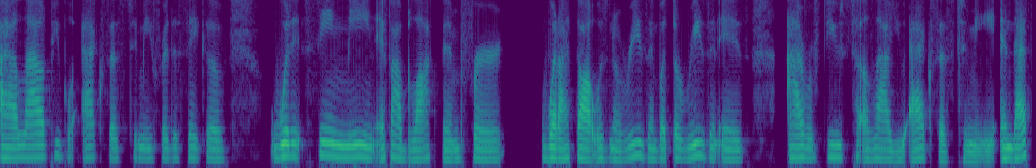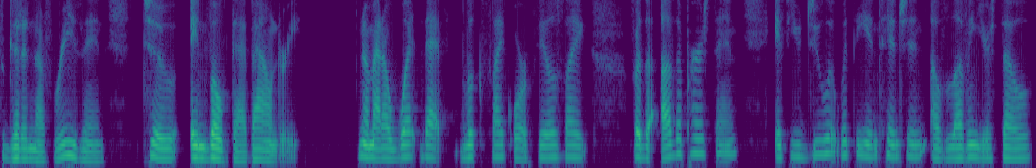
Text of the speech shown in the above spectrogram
I allowed people access to me for the sake of would it seem mean if I blocked them for what I thought was no reason, but the reason is I refuse to allow you access to me. And that's good enough reason to invoke that boundary. No matter what that looks like or feels like for the other person, if you do it with the intention of loving yourself,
